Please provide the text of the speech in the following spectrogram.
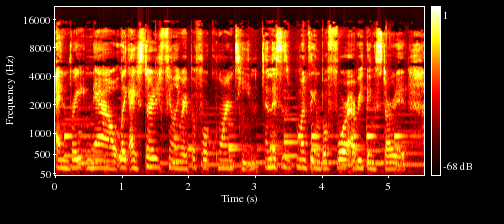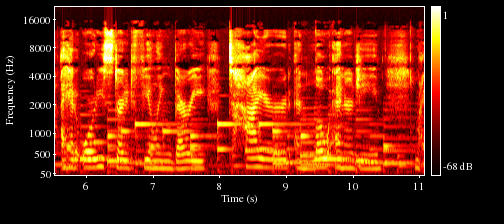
and right now like i started feeling right before quarantine and this is once again before everything started i had already started feeling very tired and low energy my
